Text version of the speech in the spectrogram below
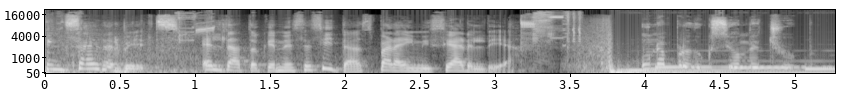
Insider Bits, el dato que necesitas para iniciar el día. Una producción de Troop.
